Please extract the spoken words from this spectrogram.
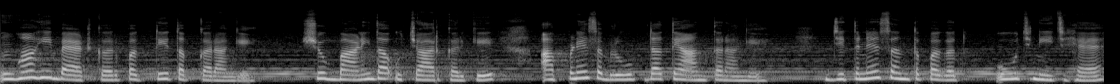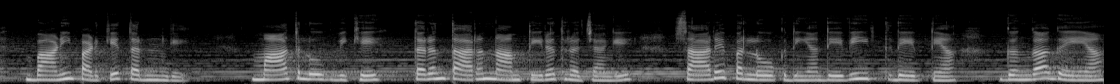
ਉਹਾਂ ਹੀ ਬੈਠ ਕਰ ਭਗਤੀ ਤਪ ਕਰਾਂਗੇ। ਸ਼ੁਭ ਬਾਣੀ ਦਾ ਉਚਾਰ ਕਰਕੇ ਆਪਣੇ ਸਵਰੂਪ ਦਾ ਧਿਆਨ ਧਰਾਂਗੇ। ਜਿਤਨੇ ਸੰਤ ਭਗਤ ਊਚ ਨੀਚ ਹੈ, ਬਾਣੀ ਪੜ ਕੇ ਤਰਨਗੇ। ਮਾਤ ਲੋਕ ਵਿਖੇ ਤਰਨ ਤਾਰਨ ਨਾਮ ਤੀਰਥ ਰਚਾਂਗੇ। ਸਾਰੇ ਪਰਲੋਕ ਦੀਆਂ ਦੇਵੀ ਦੇਵਤਿਆਂ ਗੰਗਾ ਗਏਆਂ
